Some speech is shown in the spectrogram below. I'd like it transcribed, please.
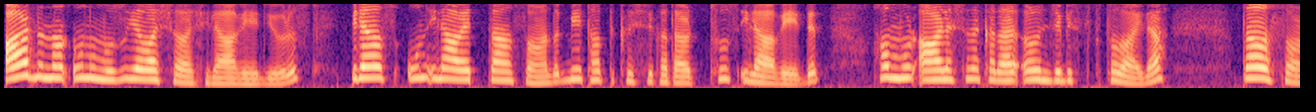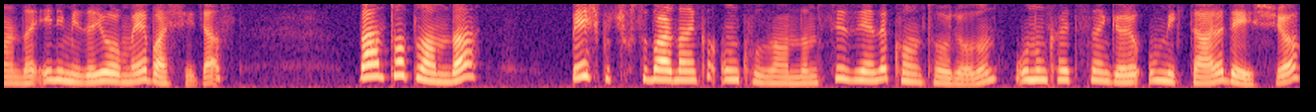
Ardından unumuzu yavaş yavaş ilave ediyoruz. Biraz un ilave ettikten sonra da bir tatlı kaşığı kadar tuz ilave edip hamur ağırlaşana kadar önce bir spatula ile daha sonra da elimizle yoğurmaya başlayacağız. Ben toplamda 5,5 su bardağına yakın un kullandım. Siz yine de kontrol olun. Unun kalitesine göre un miktarı değişiyor.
